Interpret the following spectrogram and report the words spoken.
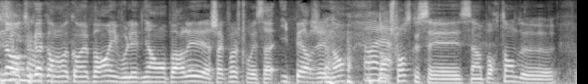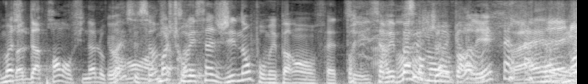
gênant. En tout cas, quand, quand mes parents ils voulaient venir m'en parler, à chaque fois je trouvais ça hyper gênant. Voilà. Donc je pense que c'est important de Moi, bah, je- d'apprendre au final aux Ouais, parents. ça. à Moi, je trouvais ça gênant pour mes parents en fait. Ils savaient bon pas comment me parler. Ouais, moi,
